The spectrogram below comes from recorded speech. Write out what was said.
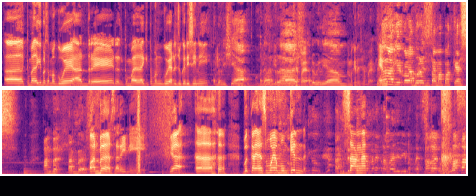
Eh, kembali lagi bersama gue Andre dan kembali lagi teman gue ada juga di sini. Ada Risha, ada Andras, ya? ada William. Nama kita siapa ya? Kita Em- lagi kolaborasi sama podcast Panber. Panbers. Funbers hari ini. Ya, eh, buat kalian semua yang mungkin Andre sangat kenapa jadi nama Salah lapar.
